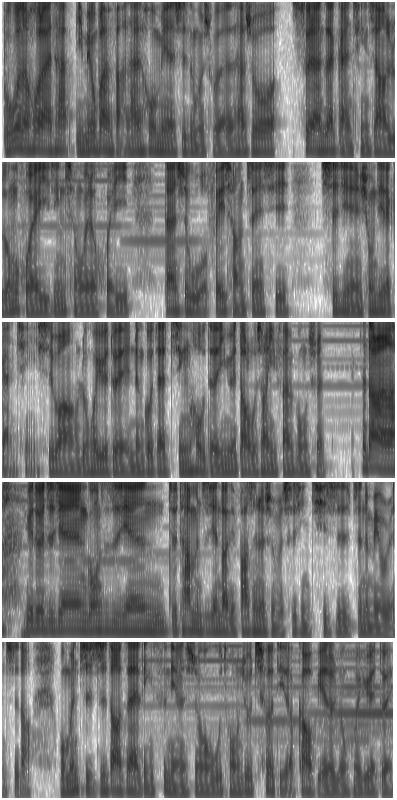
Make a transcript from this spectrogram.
不过呢，后来他也没有办法，他后面是这么说的：“他说，虽然在感情上轮回已经成为了回忆，但是我非常珍惜十几年兄弟的感情，希望轮回乐队能够在今后的音乐道路上一帆风顺。”那当然了，乐队之间、公司之间，就他们之间到底发生了什么事情，其实真的没有人知道。我们只知道，在零四年的时候，梧桐就彻底的告别了轮回乐队。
